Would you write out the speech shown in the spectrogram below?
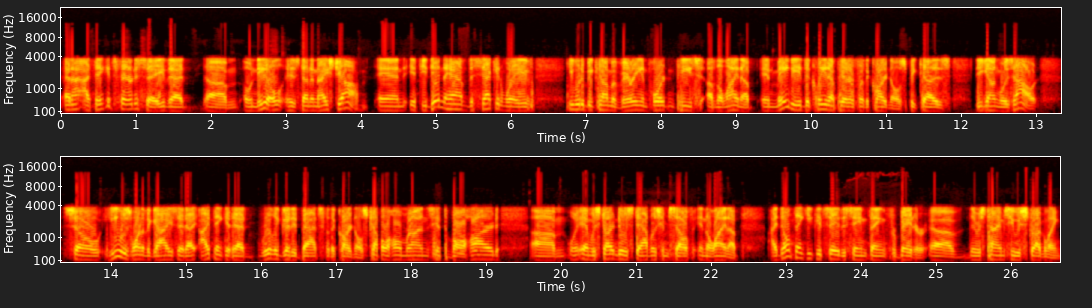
And I, I think it's fair to say that um, O'Neill has done a nice job. And if you didn't have the second wave, he would have become a very important piece of the lineup and maybe the cleanup hitter for the Cardinals because DeJong was out. So he was one of the guys that I, I think had had really good at bats for the Cardinals. Couple of home runs, hit the ball hard, um, and was starting to establish himself in the lineup. I don't think you could say the same thing for Bader. Uh, there was times he was struggling.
